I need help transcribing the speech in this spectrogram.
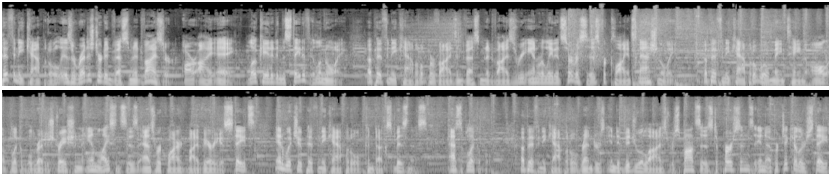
Epiphany Capital is a registered investment advisor, RIA, located in the state of Illinois. Epiphany Capital provides investment advisory and related services for clients nationally. Epiphany Capital will maintain all applicable registration and licenses as required by various states in which Epiphany Capital conducts business, as applicable. Epiphany Capital renders individualized responses to persons in a particular state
